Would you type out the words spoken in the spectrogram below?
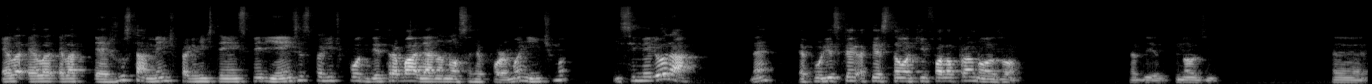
ela, ela, ela é justamente para que a gente tenha experiências para a gente poder trabalhar na nossa reforma íntima e se melhorar, né? É por isso que a questão aqui fala para nós, ó. Cadê? No finalzinho. É,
